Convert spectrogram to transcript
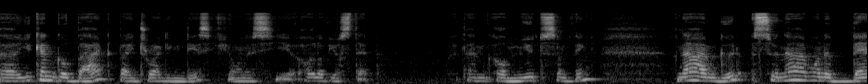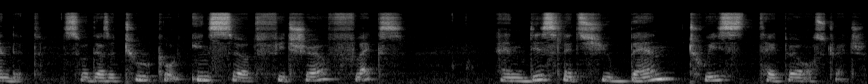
Uh, you can go back by dragging this if you want to see all of your step. But I'm, or mute something. Now I'm good. So now I want to bend it. So there's a tool called insert feature flex and this lets you bend twist taper or stretch.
